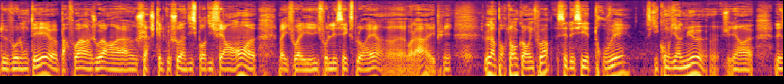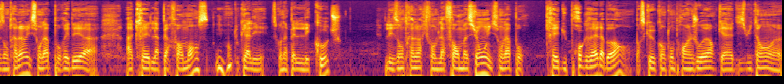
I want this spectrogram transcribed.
de volonté. Euh, parfois, un joueur euh, cherche quelque chose, un discours différent. bah, il faut aller, il faut le laisser explorer. Voilà. Et puis, l'important, encore une fois, c'est d'essayer de trouver ce qui convient le mieux. Je veux dire, les entraîneurs, ils sont là pour aider à, à créer de la performance. Mhm. En tout cas, les, ce qu'on appelle les coachs. Les entraîneurs qui font de la formation, ils sont là pour créer du progrès d'abord, parce que quand on prend un joueur qui a 18 ans, euh,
